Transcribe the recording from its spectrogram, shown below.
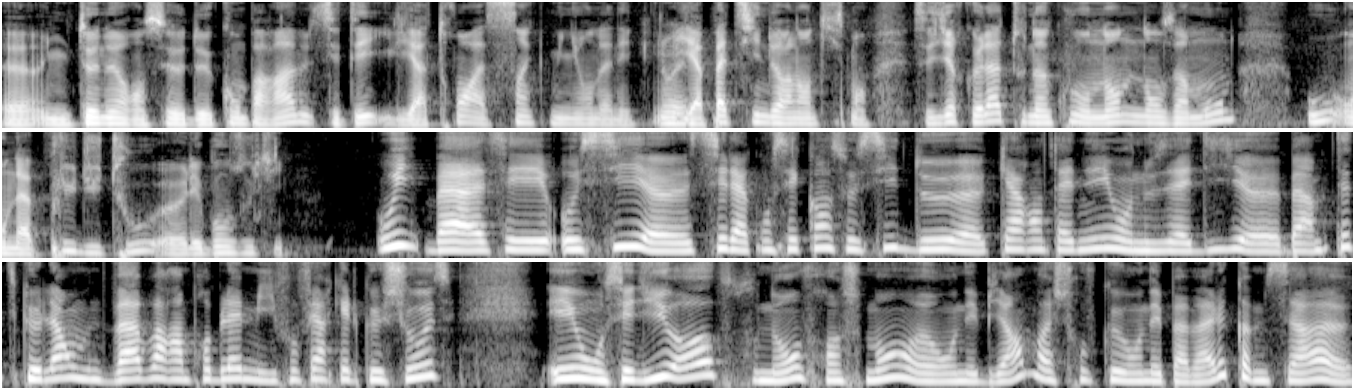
euh, une teneur en CO2 comparable, c'était il y a 3 à 5 millions d'années. Ouais. Il n'y a pas de signe de ralentissement. C'est-à-dire que là, tout d'un coup, on entre dans un monde où on n'a plus du tout euh, les bons outils. Oui, bah, c'est aussi euh, c'est la conséquence aussi de euh, 40 années où on nous a dit euh, ben, peut-être que là on va avoir un problème mais il faut faire quelque chose et on s'est dit oh pff, non franchement euh, on est bien moi je trouve qu'on est pas mal comme ça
